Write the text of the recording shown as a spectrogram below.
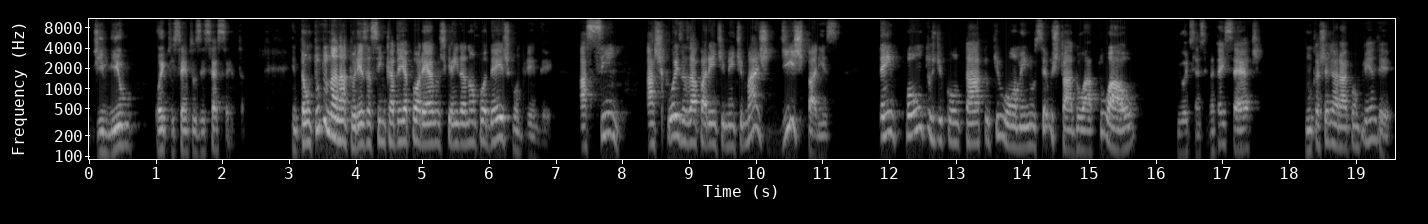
de 1860. Então, tudo na natureza se encadeia por elos que ainda não podeis compreender. Assim, as coisas aparentemente mais díspares têm pontos de contato que o homem, no seu estado atual, 1857, nunca chegará a compreender.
